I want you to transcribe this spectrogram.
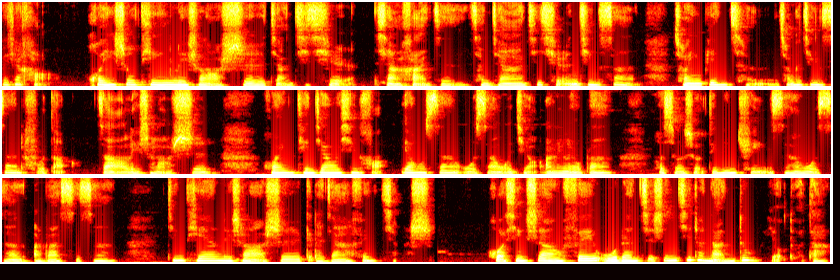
大家好，欢迎收听丽莎老师讲机器人。向孩子参加机器人竞赛、创意编程、创客竞赛的辅导，找丽莎老师。欢迎添加微信号幺五三五三五九二零六八，或搜索钉钉群三五三二八四三。今天丽莎老师给大家分享的是：火星上飞无人直升机的难度有多大？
